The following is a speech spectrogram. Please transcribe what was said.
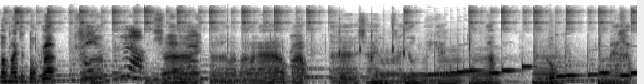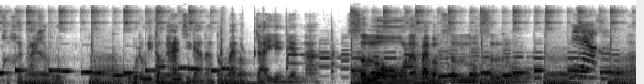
ป๊าป๊าจะตกละใครเกือบใช่อ่ามามามาแล้วปั๊บอ่าใช่ลูกขยกนี่ไงปั๊บลุกไปครับค่อยๆไปครับลูกโอ้โหตรงนี้กำแพงสีแดงนะต้องไปแบบใจเย็นๆนะ สโลนะไปแบบสโลสโลเนี่ยอ่า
